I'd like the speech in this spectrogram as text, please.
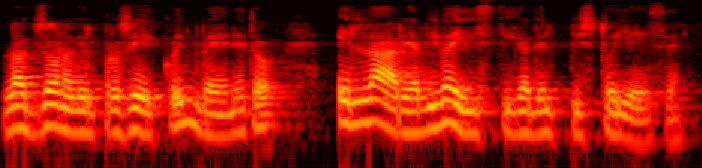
la zona del Prosecco in Veneto e l'area vivaistica del Pistoiese.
